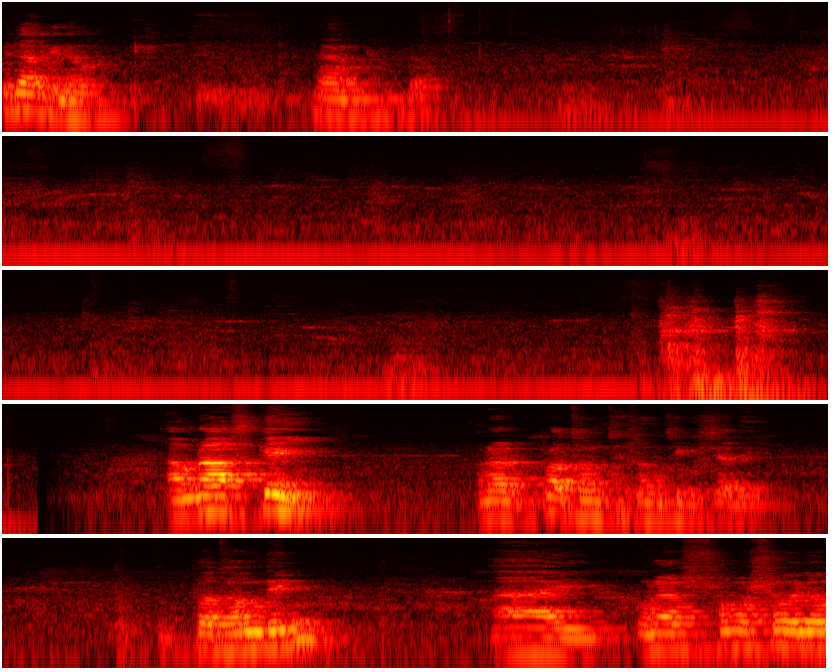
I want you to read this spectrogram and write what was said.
এটা আর কি দেবো। হ্যাঁ দাও আমরা আজকেই ওনার প্রথম সেশন চিকিৎসা দিই। প্রথম দিন ওনার সমস্যা হলো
